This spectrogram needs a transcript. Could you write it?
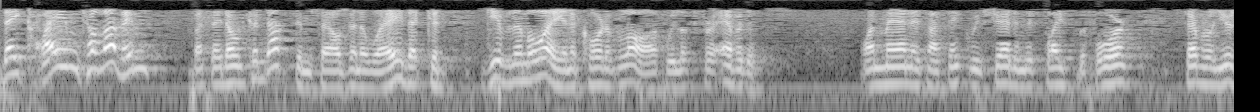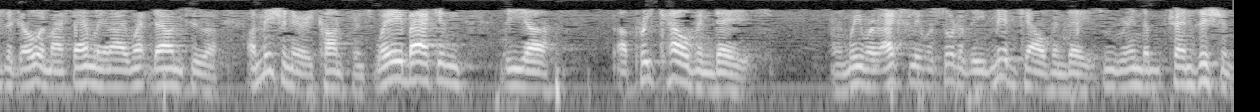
They claim to love Him, but they don't conduct themselves in a way that could give them away in a court of law if we looked for evidence. One man, as I think we've shared in this place before, several years ago, and my family and I went down to a, a missionary conference way back in the uh, uh, pre-Calvin days. And we were actually it was sort of the mid-Calvin days. We were in the transition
